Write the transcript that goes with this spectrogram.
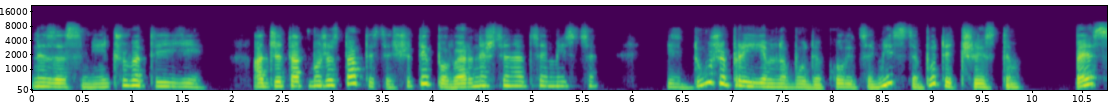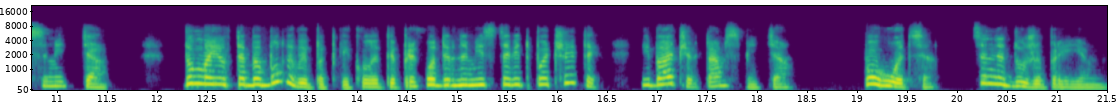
не засмічувати її, адже так може статися, що ти повернешся на це місце. І дуже приємно буде, коли це місце буде чистим, без сміття. Думаю, в тебе були випадки, коли ти приходив на місце відпочити і бачив там сміття. Погодься, це не дуже приємно.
